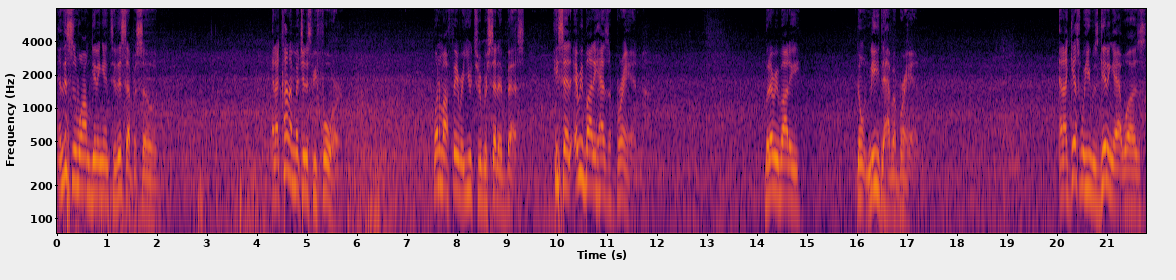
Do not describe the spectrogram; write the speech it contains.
And this is why I'm getting into this episode. And I kind of mentioned this before. One of my favorite YouTubers said it best. He said, Everybody has a brand, but everybody don't need to have a brand. And I guess where he was getting at was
